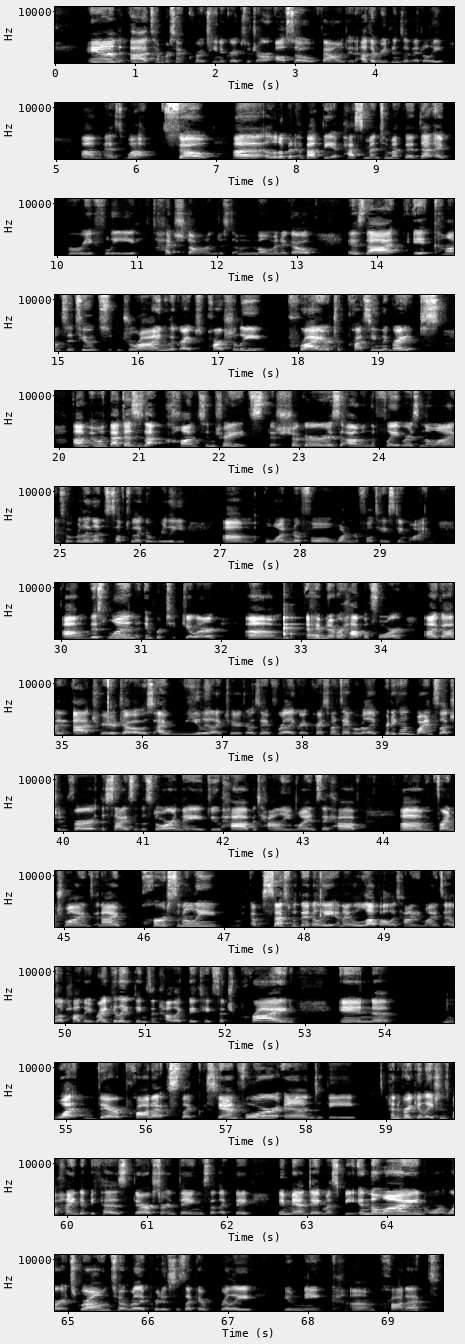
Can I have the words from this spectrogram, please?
and 10% uh, Croatina grapes, which are also found in other regions of Italy um, as well. So uh, a little bit about the appassimento method that I briefly touched on just a moment ago is that it constitutes drying the grapes partially prior to pressing the grapes. Um, and what that does is that concentrates the sugars um, and the flavors in the wine. So it really lends itself to like a really um, wonderful, wonderful tasting wine. Um, this one in particular, um, I have never had before. I got it at Trader Joe's. I really like Trader Joe's. They have really great price ones. They have a really pretty good wine selection for the size of the store, and they do have Italian wines. They have um, French wines, and I personally obsessed with Italy and I love all Italian wines. I love how they regulate things and how like they take such pride in what their products like stand for and the kind of regulations behind it because there are certain things that like they they mandate must be in the wine or where it's grown so it really produces like a really unique um, product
